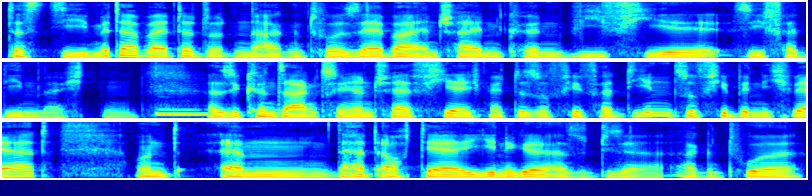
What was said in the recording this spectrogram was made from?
dass die Mitarbeiter dort in der Agentur selber entscheiden können, wie viel sie verdienen möchten. Mhm. Also sie können sagen zu ihrem Chef, hier, ich möchte so viel verdienen, so viel bin ich wert. Und ähm, da hat auch derjenige, also dieser Agenturleiter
